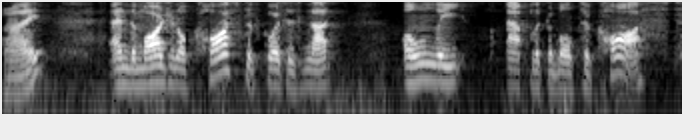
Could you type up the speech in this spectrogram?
right? And the marginal cost, of course, is not only applicable to cost.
